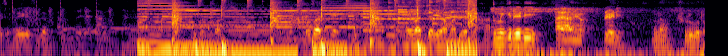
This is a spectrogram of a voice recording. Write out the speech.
গেছে হয়ে গেছে যাও। আলহামদুলিল্লাহ ডান হ্যাঁ এবার এবার যাবে আমাদের। তুমি কি রেডি হ্যাঁ আমি রেডি না শুরু করো।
